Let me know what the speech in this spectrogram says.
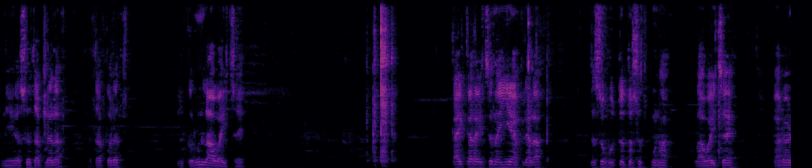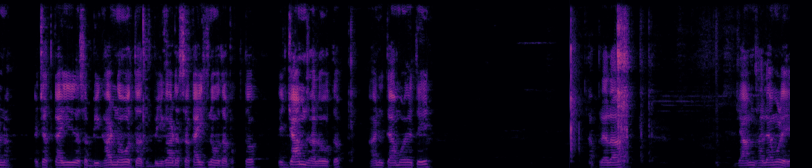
आणि असंच आपल्याला आता परत हे करून लावायचं आहे काय करायचं नाही आहे आपल्याला. जसं होतं तसंच पुन्हा लावायचं आहे कारण याच्यात काही असं बिघाड नव्हतं बिघाड असं काहीच नव्हता फक्त ते जाम झालं होतं. आणि त्यामुळे ते आपल्याला जाम झाल्यामुळे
